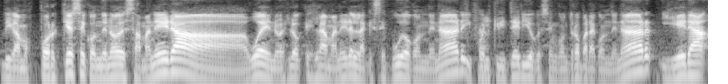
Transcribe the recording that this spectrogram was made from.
Digamos, ¿por qué se condenó de esa manera? Bueno, es, lo, es la manera en la que se pudo condenar y fue el criterio que se encontró para condenar y era,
